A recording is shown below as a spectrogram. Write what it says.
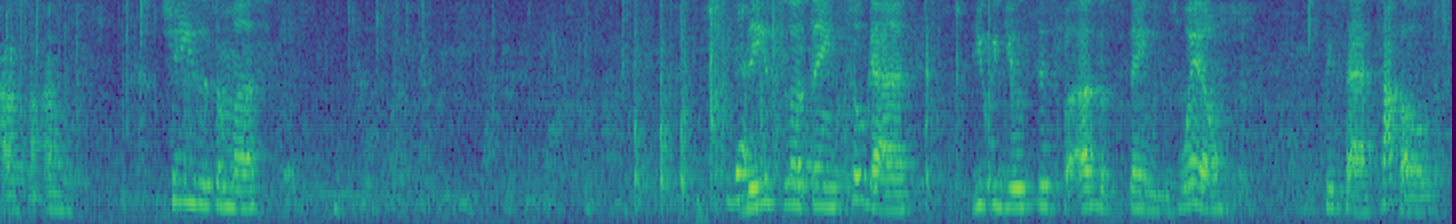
I was um, cheese is a must. The- These little things too, guys, you could use this for other things as well, besides tacos.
